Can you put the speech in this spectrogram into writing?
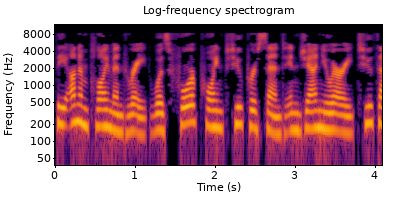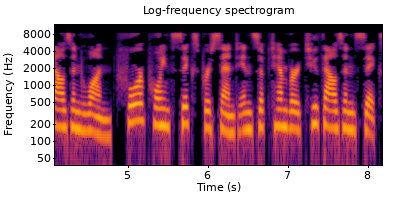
The unemployment rate was 4.2% in January 2001, 4.6% in September 2006,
